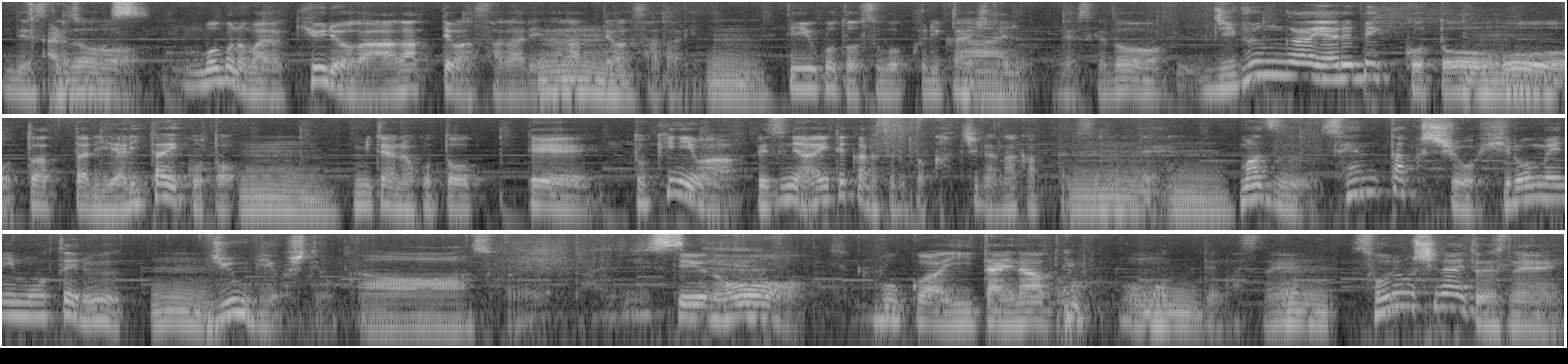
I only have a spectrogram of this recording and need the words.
ですけど、ございます。僕の場合は給料が上がっては下がり上がっては下がり、うんっていうことをすごく繰り返してるんですけど、自分がやるべきことを、だったりやりたいこと、うん。みたいなことって時には別に相手からすると価値がなかったりするので、うん。うん。まず選択肢を広めに持てるうん。準備をしておく。っああそれ大事ですていうのを僕は言いたいなと思ってますね、うん。それをしないとですね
